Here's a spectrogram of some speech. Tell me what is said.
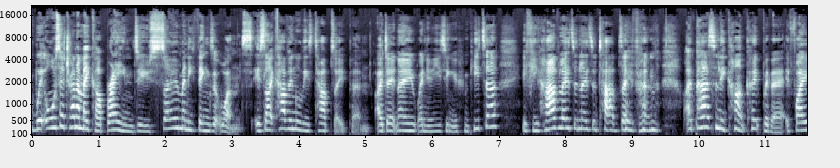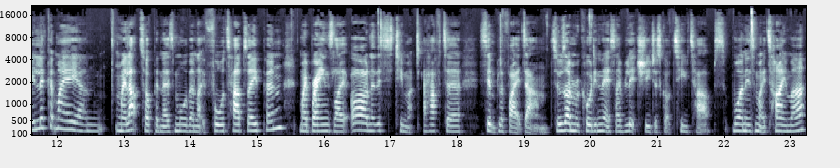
we're also trying to make our brain do so many things at once. It's like having all these tabs open. I don't know when you're using your computer, if you have loads and loads of tabs open. I personally can't cope with it. If I look at my um my laptop and there's more than like four tabs open, my brain's like, "Oh, no, this is too much. I have to simplify it down." So as I'm recording this, I've literally just got two tabs. One is my timer,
